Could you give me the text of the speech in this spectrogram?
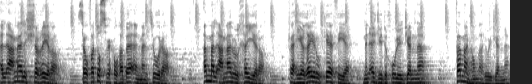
الأعمال الشريرة سوف تصبح هباء منثورا أما الأعمال الخيرة فهي غير كافية من أجل دخول الجنة فمن هم أهل الجنة؟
